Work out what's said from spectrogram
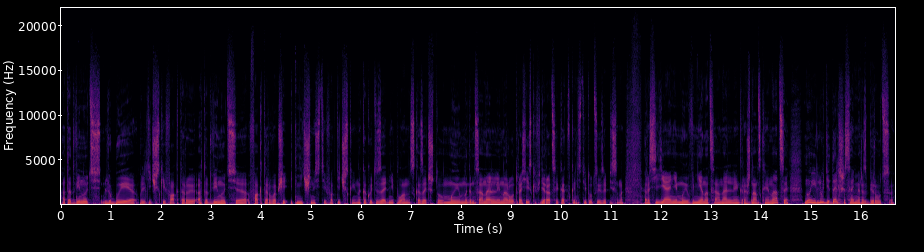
отодвинуть любые политические факторы, отодвинуть э, фактор вообще этничности фактической на какой-то задний план, сказать, что мы многонациональный народ Российской Федерации, как в Конституции записано, россияне, мы вненациональная гражданская нация, ну и люди дальше сами разберутся.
